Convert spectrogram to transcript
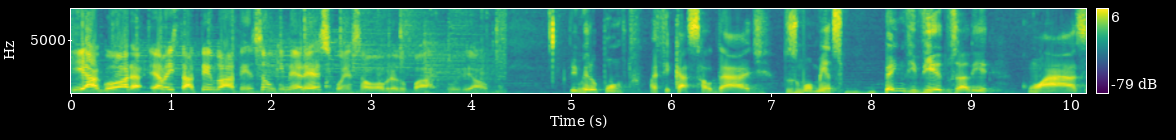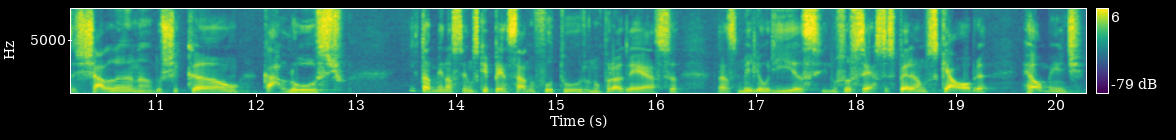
e agora ela está tendo a atenção que merece com essa obra do Parque Fluvial. Primeiro ponto, vai ficar a saudade dos momentos bem vividos ali com Asa, Xalana, do Chicão, Carlúcio. E também nós temos que pensar no futuro, no progresso, nas melhorias e no sucesso. Esperamos que a obra realmente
